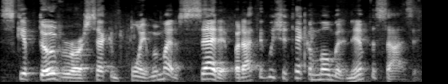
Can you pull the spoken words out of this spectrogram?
skipped over our second point. We might have said it, but I think we should take a moment and emphasize it.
